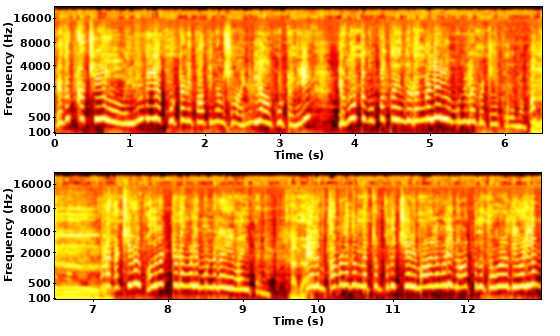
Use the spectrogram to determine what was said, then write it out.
எதிர்க்கட்சியில் இந்திய கூட்டணி பாத்தீங்கன்னு சொன்னா இந்தியா கூட்டணி இருநூற்று முப்பத்தைந்து இடங்களில் முன்னிலை பெற்றிருக்கிறதுன்னா ம். பிற கட்சிகள் பதினெட்டு இடங்களில் முன்னிலை வைத்தன. மேலும் தமிழகம் மற்றும் புதுச்சேரி மாநிலங்களில் நாற்பது தொகுதிகளிலும்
